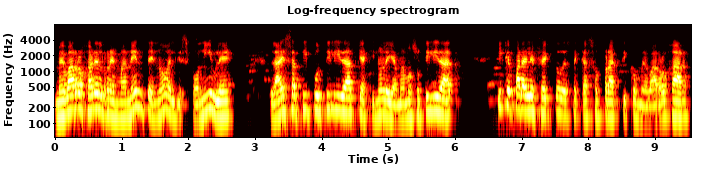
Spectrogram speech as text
me va a arrojar el remanente, ¿no? El disponible, la esa tipo utilidad que aquí no le llamamos utilidad y que para el efecto de este caso práctico me va a arrojar,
